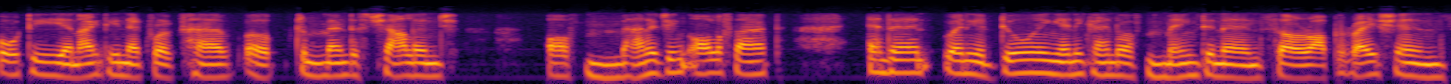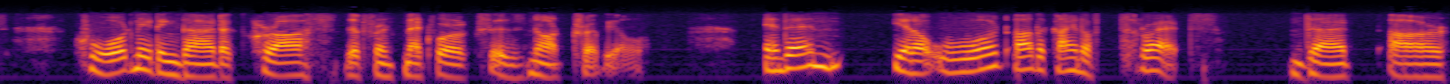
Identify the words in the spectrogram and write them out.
OT and IT networks have a tremendous challenge of managing all of that. And then when you're doing any kind of maintenance or operations, coordinating that across different networks is not trivial. And then you know, what are the kind of threats that are,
